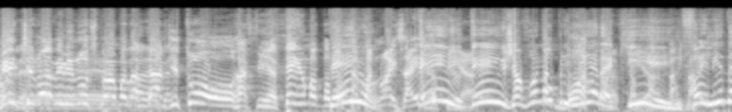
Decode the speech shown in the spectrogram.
29 minutos pra uma da tarde. E tu, Rafinha, tem uma pra botar Tenho, pra nós aí, tenho, Rafinha? tenho. Já vou na Então primeira bota, aqui. Rafinha. Foi lida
